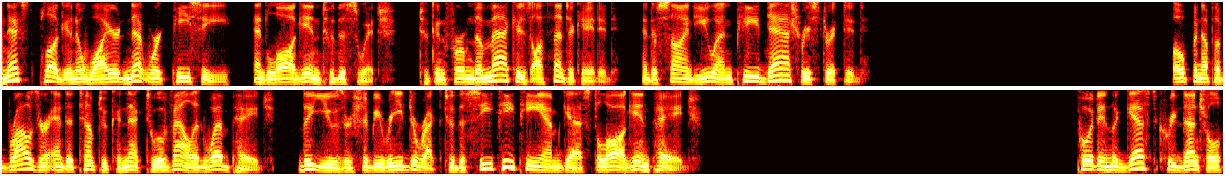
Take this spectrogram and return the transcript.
Next plug in a wired network PC, and log in to the switch, to confirm the Mac is authenticated, and assigned UNP-restricted. Open up a browser and attempt to connect to a valid web page. The user should be redirected to the CPPM guest login page. Put in the guest credential,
